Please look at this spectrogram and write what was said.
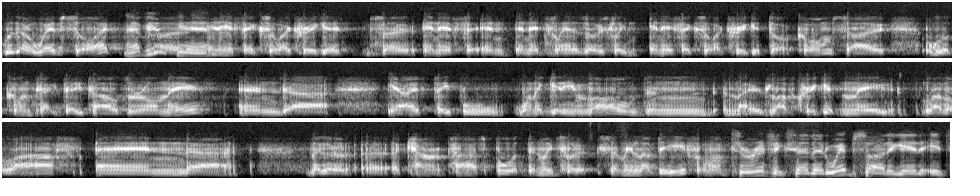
we've got a website. Have you? So Yeah. NFXI Cricket. So NF and, and it's Landers obviously NFXICricket.com. So all the contact details are on there. And uh, you know, if people want to get involved and, and they love cricket and they love a laugh and uh, they got a, a current passport, then we'd sort of certainly love to hear from them. Terrific. So that website again, it's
